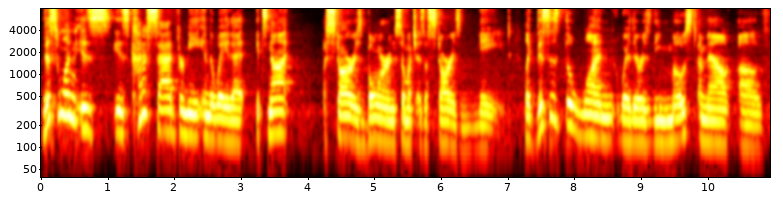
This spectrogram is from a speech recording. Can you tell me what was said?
this one is is kind of sad for me in the way that it's not a star is born so much as a star is made. Like this is the one where there is the most amount of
